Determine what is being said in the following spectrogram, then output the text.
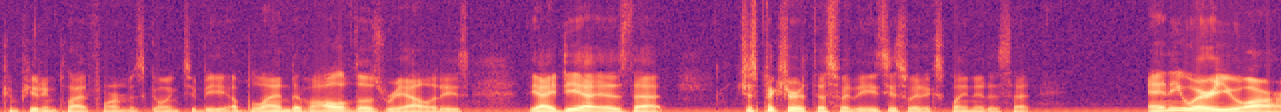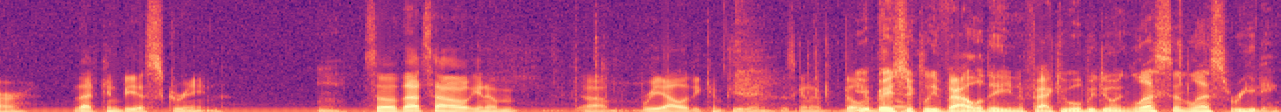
computing platform is going to be a blend of all of those realities. The idea is that just picture it this way the easiest way to explain it is that anywhere you are that can be a screen Mm. so that's how you know um, reality computing is going to build You're itself. basically validating the fact that we'll be doing less and less reading.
